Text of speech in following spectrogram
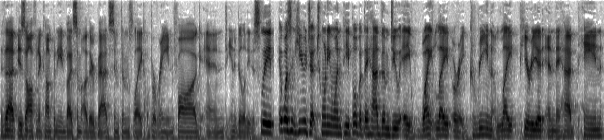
that is often accompanied by some other bad symptoms like brain fog and inability to sleep. It wasn't huge at 21 people, but they had them do a white light or a green light period, and they had pain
